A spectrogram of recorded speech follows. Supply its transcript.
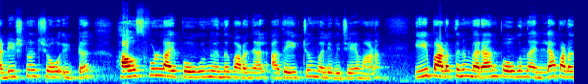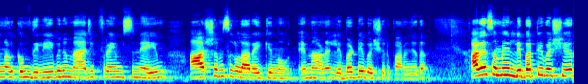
അഡീഷണൽ ഷോ ഇട്ട് ഹൗസ്ഫുൾ ആയി പോകുന്നു എന്ന് പറഞ്ഞാൽ അത് ഏറ്റവും വലിയ വിജയമാണ്. ഈ പടത്തിനും വരാൻ പോകുന്ന എല്ലാ പടങ്ങൾക്കും ദിലീപിനും മാജിക് ഫ്രെയിംസിനെയും ആശംസകൾ അറിയിക്കുന്നു എന്നാണ് ലിബർട്ടി ബഷീർ പറഞ്ഞത്. അതേസമയം ലിബർട്ടി ബഷീർ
